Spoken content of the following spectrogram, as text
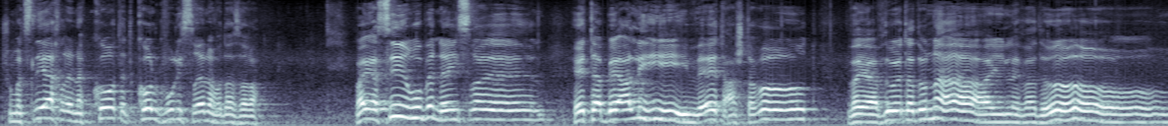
שהוא מצליח לנקות את כל גבול ישראל מעבודה זרה. ויסירו בני ישראל את הבעלים ואת העשתרות, ויעבדו את אדוני לבדו.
